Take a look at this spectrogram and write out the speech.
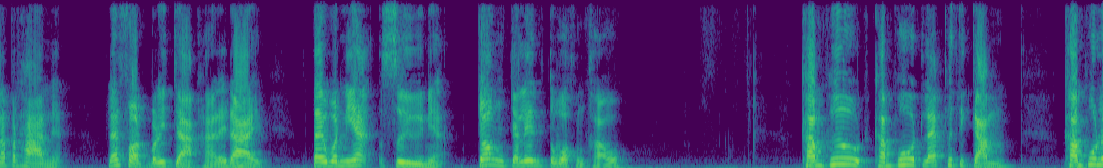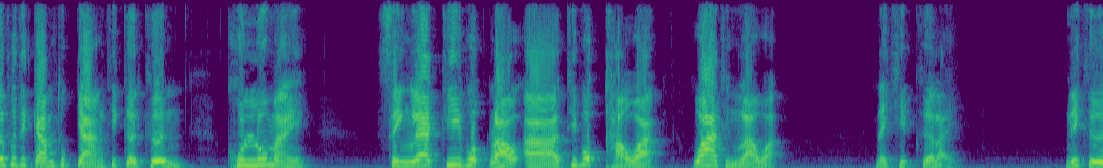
รับประทานเนี่ยแรดฟอร์ดบริจาคหาไรายได้ แต่วันนี้สื่อเนี่ยจ้องจะเล่นตัวของเขาคำพูดคำพูดและพฤติกรรมคำพูดและพฤติกรรมทุกอย่างที่เกิดขึ้น คุณรู้ไหม สิ่งแรกที่พวกเราอ่าที่พวกเขาอะว่าถึงเราอะในคลิปคืออะไร นี่คือ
